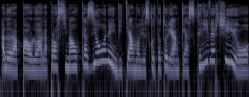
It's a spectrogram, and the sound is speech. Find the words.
Allora Paolo, alla prossima occasione invitiamo gli ascoltatori anche a scriverci o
